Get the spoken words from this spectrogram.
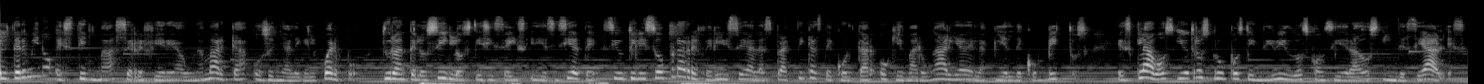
El término estigma se refiere a una marca o señal en el cuerpo. Durante los siglos XVI y XVII se utilizó para referirse a las prácticas de cortar o quemar un área de la piel de convictos, esclavos y otros grupos de individuos considerados indeseables.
